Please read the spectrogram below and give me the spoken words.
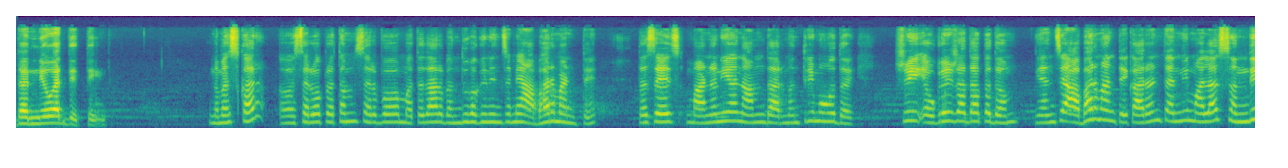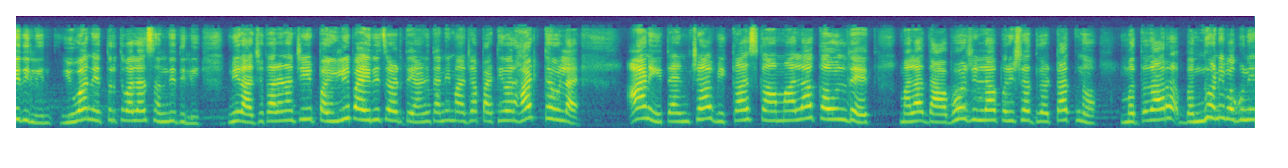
धन्यवाद देते. नमस्कार. सर्वप्रथम सर्व मतदार बंधू भगिनींचे मी आभार मानते. तसेच माननीय नामदार मंत्री महोदय श्री योगेश दादा कदम यांचे आभार मानते. कारण त्यांनी मला संधी दिली युवा नेतृत्वाला संधी दिली. मी राजकारणाची पहिली पायरी चढते आणि त्यांनी माझ्या पाठीवर हात ठेवलाय. आणि त्यांच्या विकास कामाला कौल देत मला दाभोळ जिल्हा परिषद गटातनं मतदार बंधू आणि बघुनी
